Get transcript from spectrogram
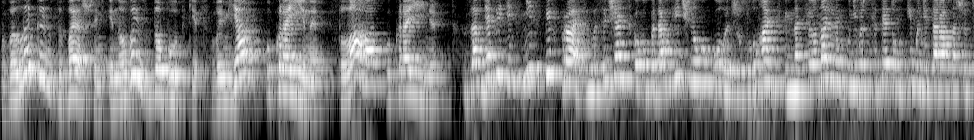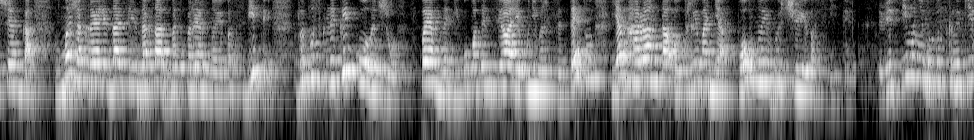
великих звершень і нових здобутків в ім'я України. Слава Україні! Завдяки тісній співпраці Лисичанського педагогічного коледжу з Луганським національним університетом імені Тараса Шевченка в межах реалізації засад безперервної освіти випускники коледжу впевнені у потенціалі університету як гаранта отримання повної вищої освіти. Від імені випускників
